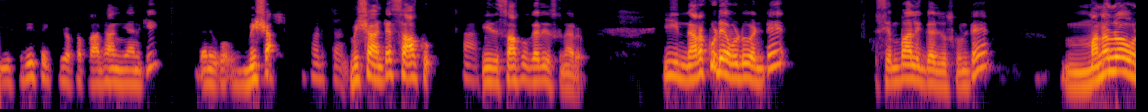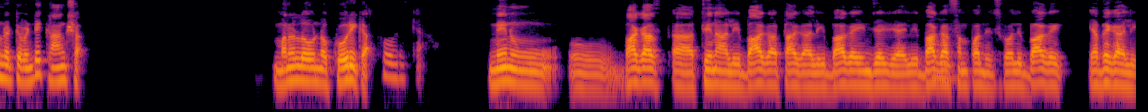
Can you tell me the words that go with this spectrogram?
ఈ స్త్రీ శక్తి యొక్క ప్రాధాన్యానికి దాని మిష. మిష అంటే సాకు. ఇది సాకుగా తీసుకున్నారు. ఈ నరకుడు ఎవడు అంటే సింబాలిక్గా చూసుకుంటే మనలో ఉన్నటువంటి కాంక్ష. మనలో ఉన్న కోరిక. కోరిక. నేను బాగా తినాలి బాగా తాగాలి బాగా ఎంజాయ్ చేయాలి బాగా. సంపాదించుకోవాలి బాగా ఎదగాలి.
